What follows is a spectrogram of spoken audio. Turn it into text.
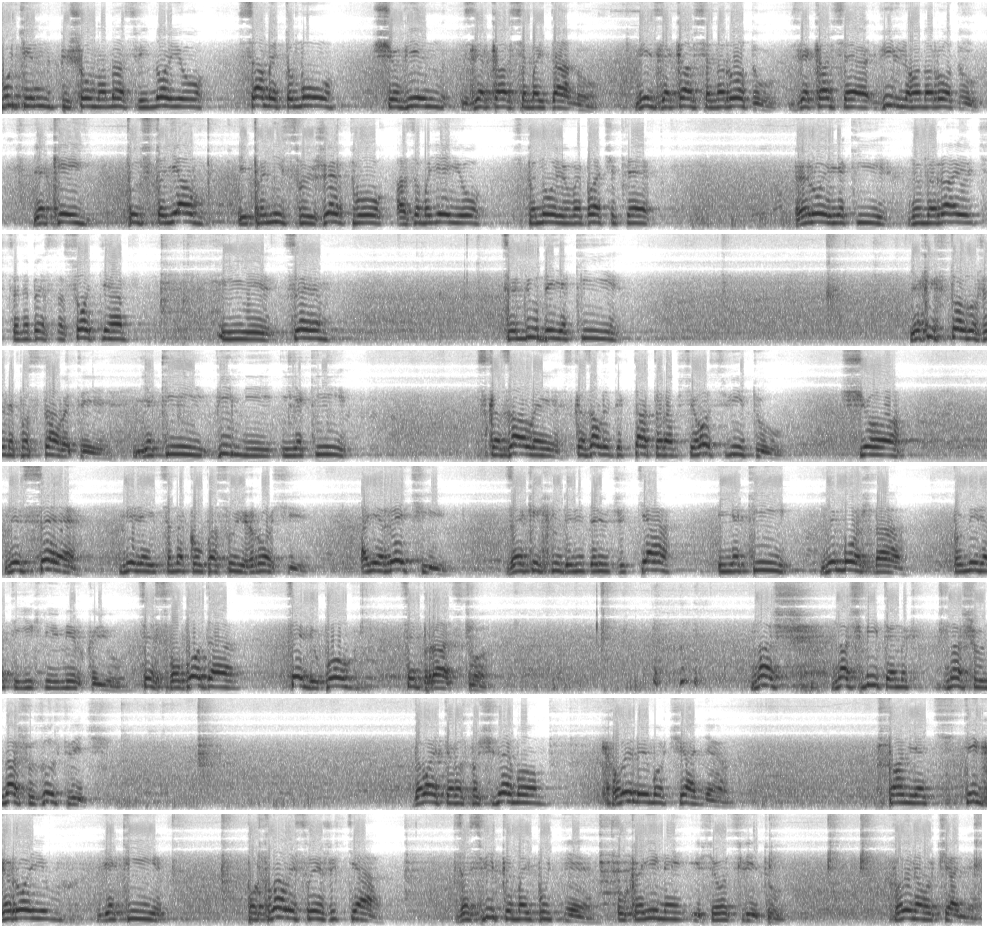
Путін пішов на нас війною саме тому, що він злякався Майдану. Він злякався народу, злякався вільного народу, який тут стояв і приніс свою жертву. А за моєю спиною ви бачите герої, які не вмирають, це Небесна Сотня. І це, це люди, які яких столу вже не поставити, які вільні і які сказали, сказали диктаторам всього світу, що не все міряється на ковбасу і гроші, а є речі, за яких люди віддають життя і які не можна поміряти їхньою міркою. Це свобода, це любов, це братство. Наш, наш мітинг, нашу, нашу зустріч. Давайте розпочнемо хвилиною мовчання в пам'ять тих героїв, які поклали своє життя за світле майбутнє України і всього світу. Хвилина мовчання.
